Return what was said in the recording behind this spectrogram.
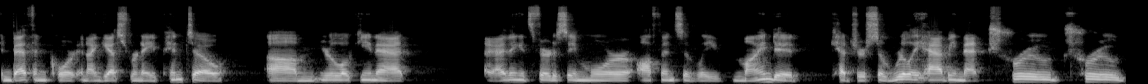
and Bethancourt, and I guess René Pinto. Um, you're looking at, I think it's fair to say, more offensively minded catchers. So really having that true, true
